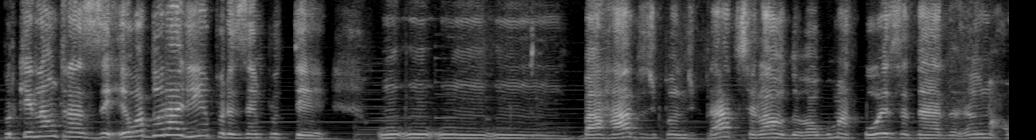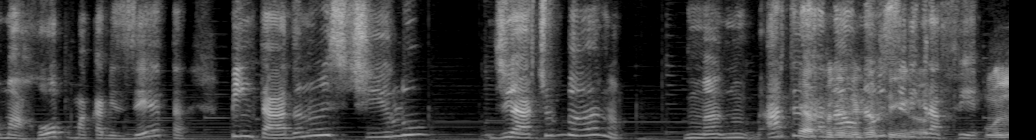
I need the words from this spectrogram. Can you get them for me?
Por que não trazer? Eu adoraria, por exemplo, ter um, um, um barrado de pano de prato, sei lá, alguma coisa, da, uma, uma roupa, uma camiseta pintada no estilo de arte urbana, uma, artesanal, é, exemplo, não assim, em serigrafia. O,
